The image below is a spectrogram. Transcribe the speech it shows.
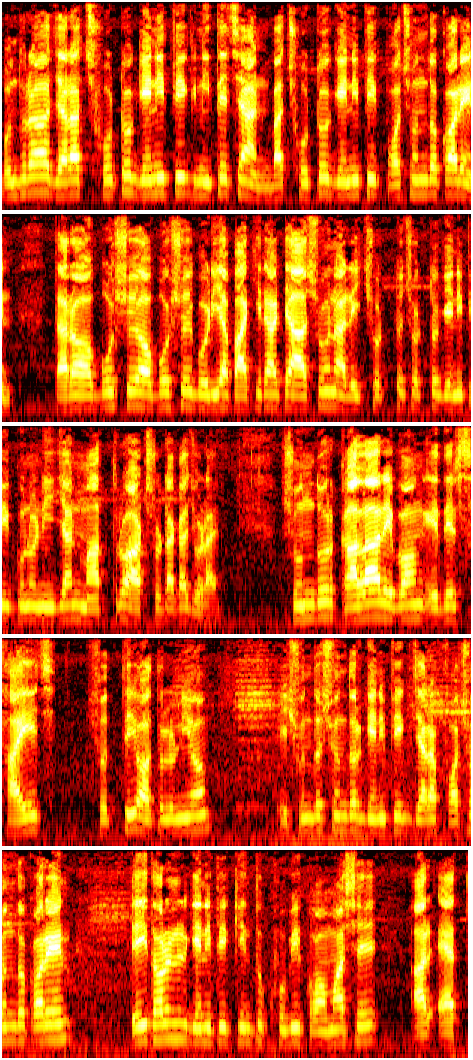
বন্ধুরা, যারা ছোট গেনিপিক নিতে চান বা ছোট গেনিপিক পছন্দ করেন, তারা অবশ্যই অবশ্যই গড়িয়া পাখির হাটে আসুন আর এই ছোট্ট ছোট্ট গেনিপিকগুলো নিয়ে যান মাত্র আটশো টাকা জোড়ায়। সুন্দর কালার এবং এদের সাইজ সত্যিই অতুলনীয়। এই সুন্দর সুন্দর গেনিপিক যারা পছন্দ করেন, এই ধরনের গেনিপিক কিন্তু খুবই কম আসে আর এত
